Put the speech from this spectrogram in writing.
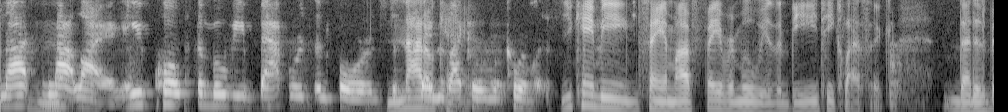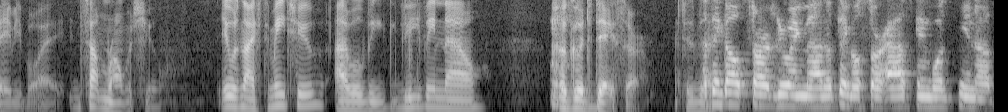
Not, Hmm. not lying. He quote the movie backwards and forwards, just Not the same as. I could with Clueless. you can't be saying my favorite movie is a BET classic. That is Baby Boy. Something wrong with you. It was nice to meet you. I will be leaving now. A good day, sir. Just I think I'll start doing that. I think I'll start asking what you know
